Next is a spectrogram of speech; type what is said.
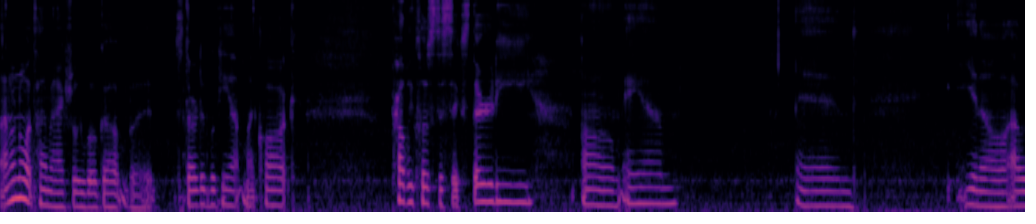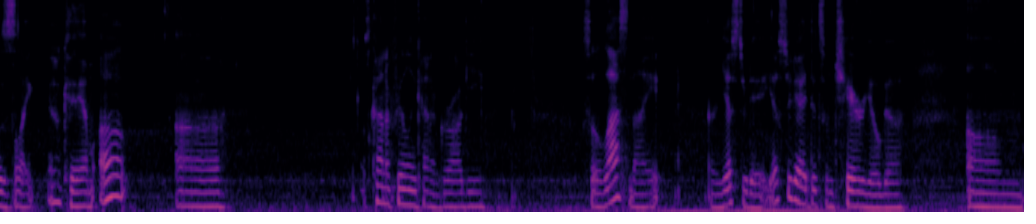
I don't know what time I actually woke up, but started looking at my clock probably close to 6:30 um, a.m. and you know, I was like, okay, I'm up. Uh, I was kind of feeling kind of groggy. So last night or yesterday, yesterday I did some chair yoga. Um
